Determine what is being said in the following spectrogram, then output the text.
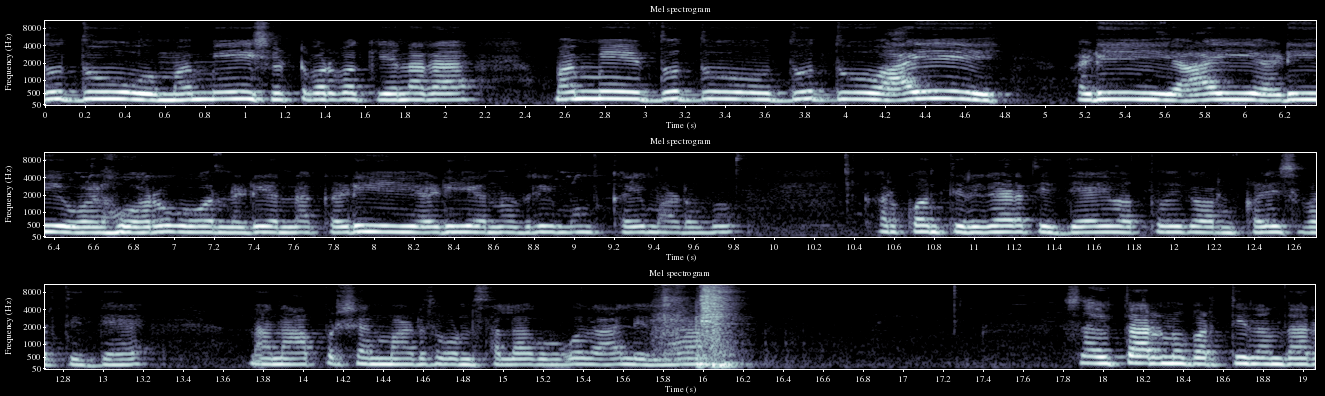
ದುದ್ದು, ಮಮ್ಮಿ ಸಿಟ್ಟು ಬರ್ಬೇಕು ಏನಾರ. ಮಮ್ಮಿ ದುದ್ದು ದುದ್ದು, ಆಯಿ, ಅಡಿ ಆಯಿ, ಅಡಿ, ಒಳ ಹೊರಗೆ ನಡಿ ಅನ್ನೋ ಕಡಿ, ಅಡಿ ಅನ್ನೋದ್ರಿ ಮುಂದೆ ಕೈ ಮಾಡೋದು. ಕರ್ಕೊಂಡು ತಿರುಗಾಡ್ತಿದ್ದೆ. ಇವತ್ತು ಈಗ ಅವ್ರನ್ನ ಕಳಿಸಿ ಬರ್ತಿದ್ದೆ. ನಾನು ಆಪ್ರೇಷನ್ ಮಾಡಿಸ್ಕೊಂಡು ಸಲಾಗಿ ಹೋಗೋದು ಆಗಲಿಲ್ಲ. ಸವಿತಾರನು ಬರ್ತೀನಿ ಅಂದಾರ.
